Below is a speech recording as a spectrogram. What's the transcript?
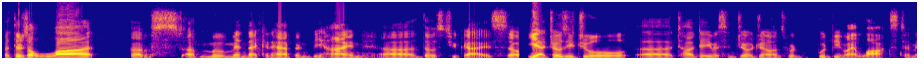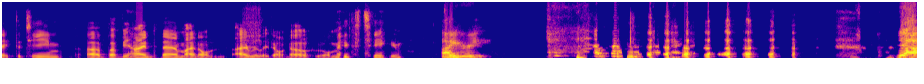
but there's a lot of, of movement that can happen behind uh, those two guys. So yeah, Josey Jewell, uh, Todd Davis, and Joe Jones would, would be my locks to make the team. Uh, but behind them, I don't, I really don't know who will make the team. I agree. yeah,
